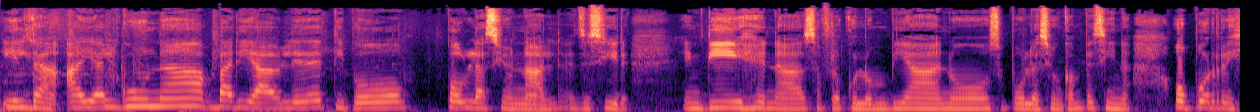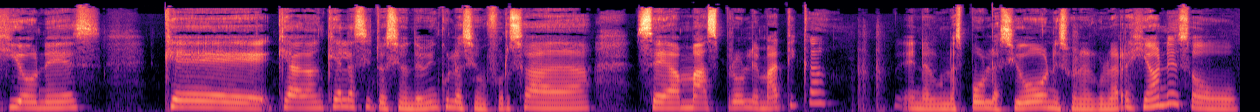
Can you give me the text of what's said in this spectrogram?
Hilda, ¿hay alguna variable de tipo poblacional, es decir, indígenas, afrocolombianos población campesina, o por regiones que, que hagan que la situación de vinculación forzada sea más problemática en algunas poblaciones o en algunas regiones? O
